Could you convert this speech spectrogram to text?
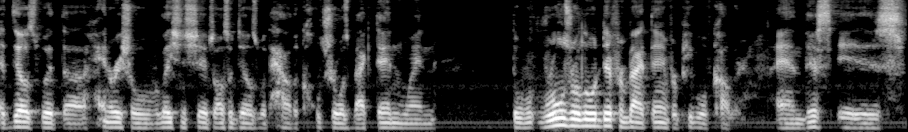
It deals with uh, interracial relationships. Also deals with how the culture was back then when the rules were a little different back then for people of color, and this is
